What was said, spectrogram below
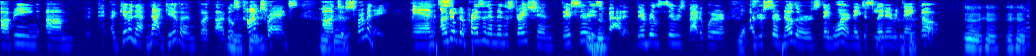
uh, being um, given that, not given, but uh, those mm-hmm. contracts uh, to discriminate. And under the present administration, they're serious mm-hmm. about it. They're real serious about it. Where yes. under certain others, they weren't. They just let everything mm-hmm. go. Mm-hmm, mm-hmm.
